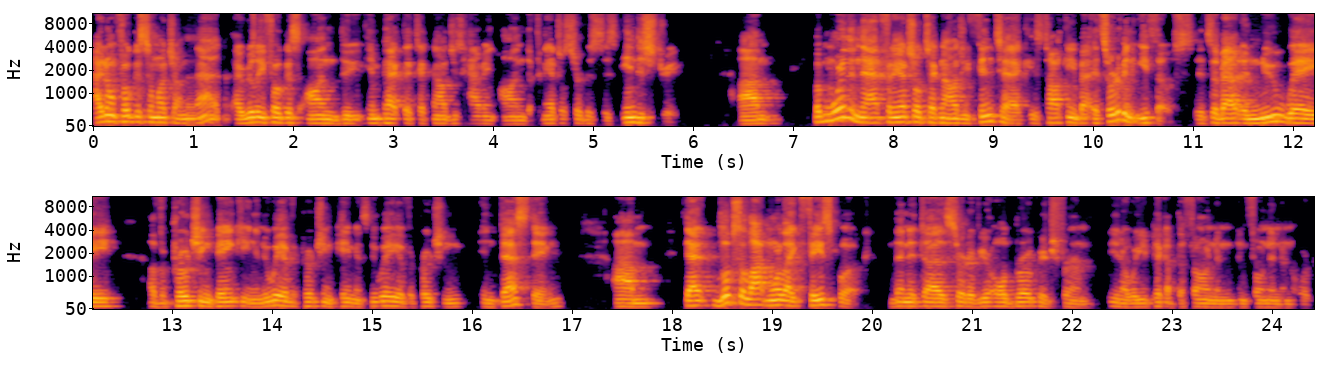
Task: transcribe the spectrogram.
I don't focus so much on that. I really focus on the impact that technology is having on the financial services industry. Um, but more than that, financial technology, fintech, is talking about it's sort of an ethos. It's about a new way of approaching banking, a new way of approaching payments, new way of approaching investing um, that looks a lot more like Facebook than it does sort of your old brokerage firm, you know, where you pick up the phone and, and phone in an order.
